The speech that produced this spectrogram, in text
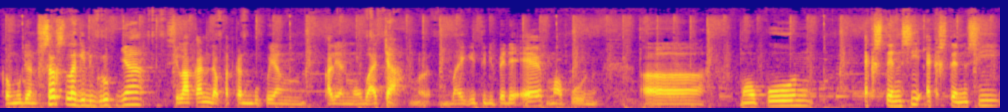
Kemudian search lagi di grupnya silakan dapatkan buku yang kalian mau baca. Baik itu di PDF maupun uh, maupun ekstensi ekstensi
